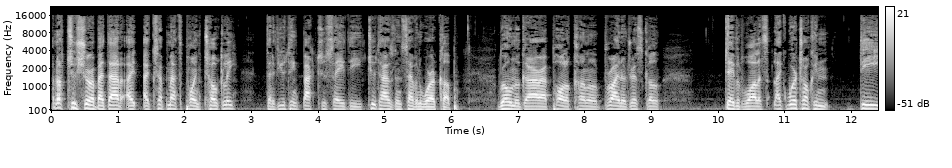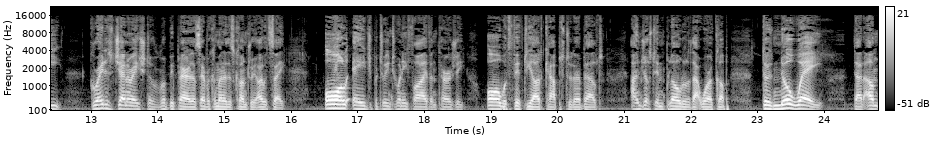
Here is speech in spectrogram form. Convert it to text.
I'm not too sure about that. I, I accept Matt's point totally. That if you think back to say the 2007 World Cup, Ron O'Gara, Paul O'Connell, Brian O'Driscoll, David Wallace, like we're talking the greatest generation of rugby players that's ever come out of this country, I would say. All aged between 25 and 30, all with 50 odd caps to their belt, and just imploded at that World Cup. There's no way that on,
